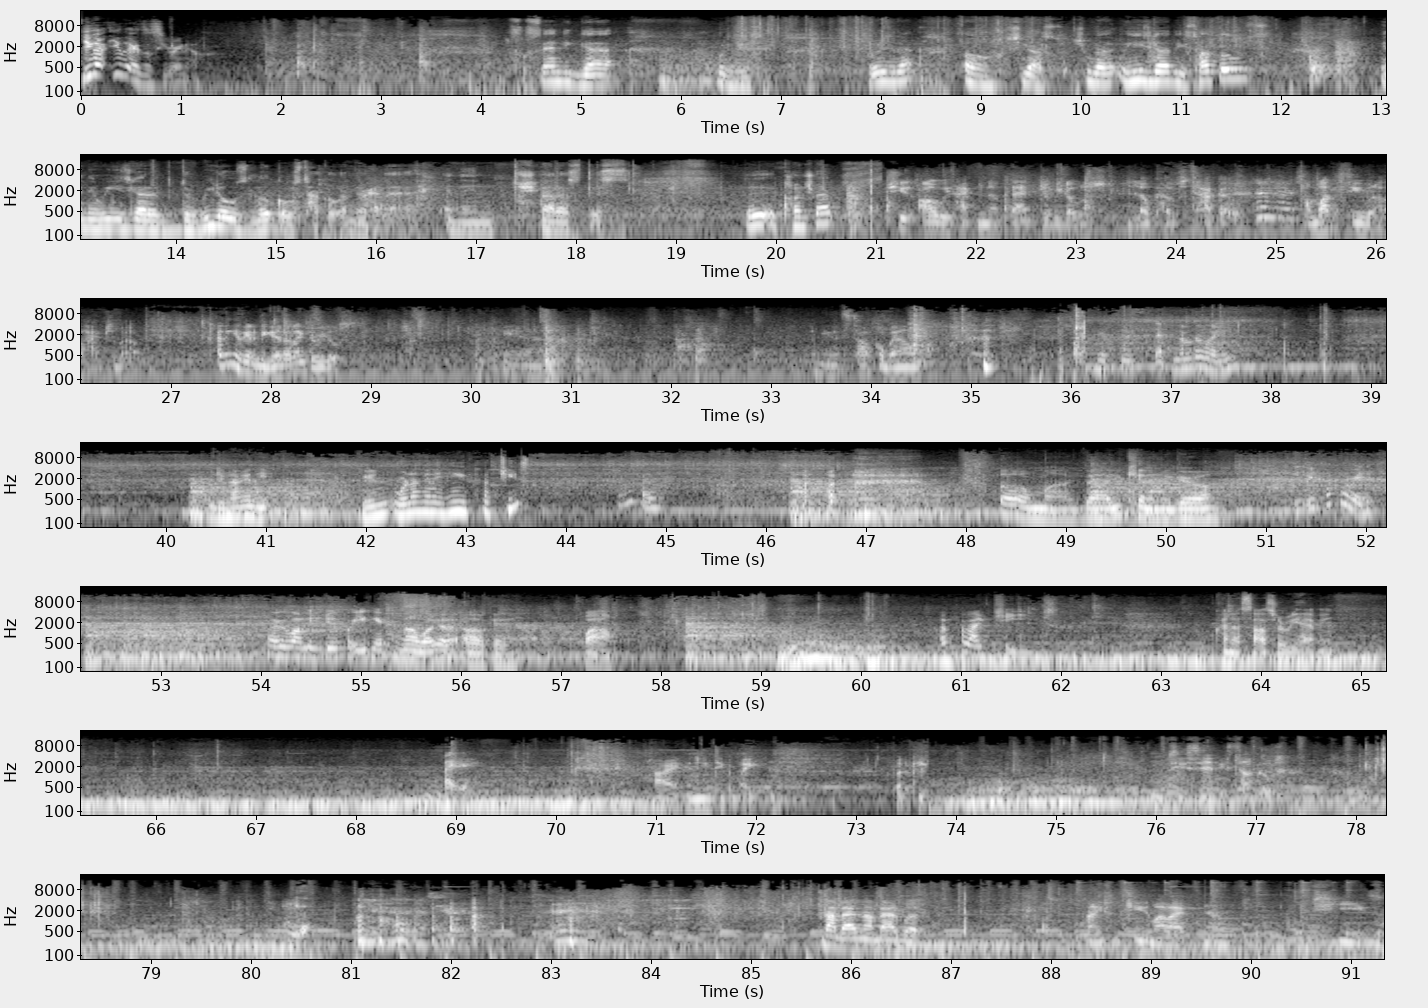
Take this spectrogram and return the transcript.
You got. You guys will see right now. So Sandy got. What is this? What is that? Oh, she got. She got. We each got these tacos, and then we each got a Doritos Locos taco. I've never had that. And then she got us this. What is it? Crunch wrap. She's always hyping up that Doritos Locos taco. So I'm about to see what all the hype's about. I think it's gonna be good. I like Doritos. And uh, I mean, it's Taco Bell. This is step number one. You're not gonna eat. You're, we're not gonna eat have cheese. Oh my god, you kidding me, girl? Eat your taco already. do you want me to do for you here? No, well, I gotta. Oh, okay. Wow. I, I like cheese. What kind of sauce are we having? Let me take a bite for the people. Mm, see Sandy's tacos. not bad, not bad, but I need some cheese in my life. No, no cheese.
